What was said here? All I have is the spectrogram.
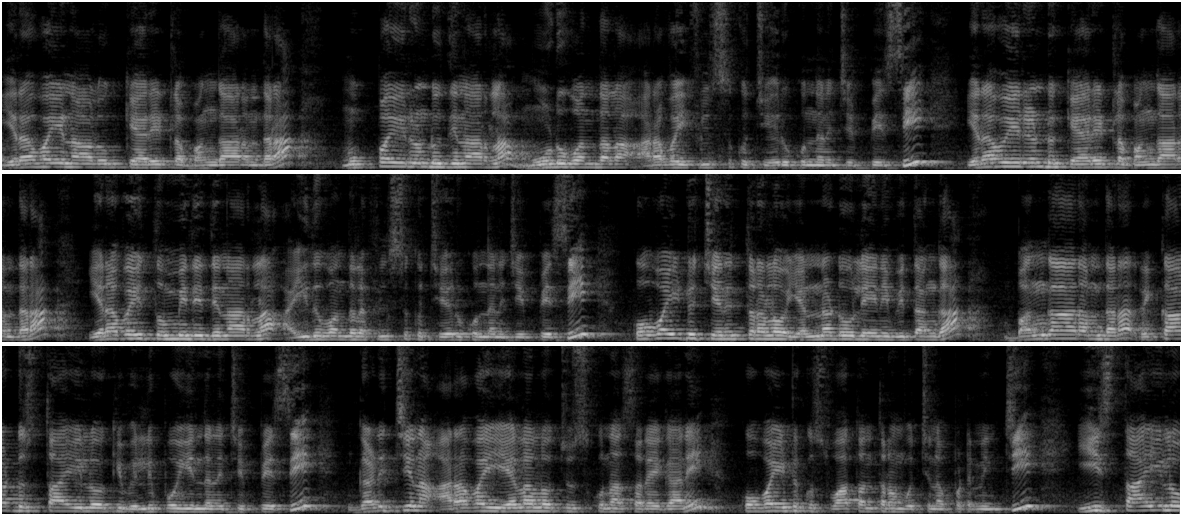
ఇరవై నాలుగు క్యారెట్ల బంగారం ధర ముప్పై రెండు దినార్ల మూడు వందల అరవై ఫిల్స్కు చేరుకుందని చెప్పేసి ఇరవై రెండు క్యారెట్ల బంగారం ధర ఇరవై తొమ్మిది దినార్ల ఐదు వందల ఫిల్స్కు చేరుకుందని చెప్పేసి కువైట్ చరిత్రలో ఎన్నడూ లేని విధంగా బంగారం ధర రికార్డు స్థాయిలోకి వెళ్ళిపోయిందని చెప్పేసి గడిచిన అరవై ఏళ్ళలో చూసుకున్నా సరే కానీ కువైట్కు స్వాతంత్రం వచ్చినప్పటి నుంచి ఈ స్థాయిలో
